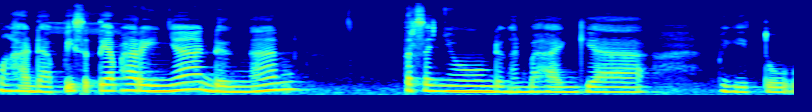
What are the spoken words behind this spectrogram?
menghadapi setiap harinya dengan tersenyum, dengan bahagia. Begitu.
